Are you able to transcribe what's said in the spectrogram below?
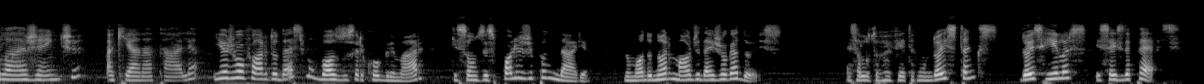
Olá, gente! Aqui é a Natália e hoje vou falar do décimo boss do Cerco Grimar, que são os Espólios de Pandaria, no modo normal de 10 jogadores. Essa luta foi feita com dois tanques, dois healers e 6 DPS.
